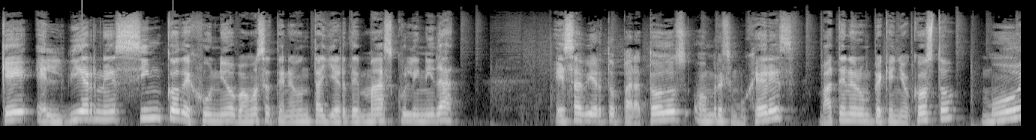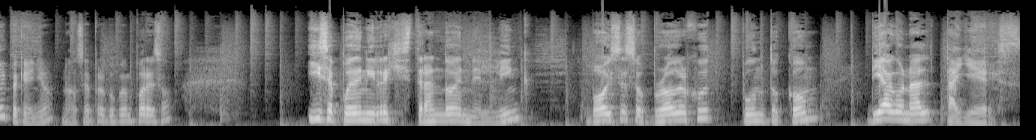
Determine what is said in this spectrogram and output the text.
que el viernes 5 de junio vamos a tener un taller de masculinidad. Es abierto para todos, hombres y mujeres. Va a tener un pequeño costo, muy pequeño, no se preocupen por eso y se pueden ir registrando en el link voicesofbrotherhood.com diagonal talleres.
